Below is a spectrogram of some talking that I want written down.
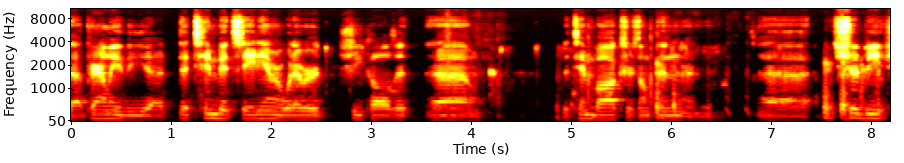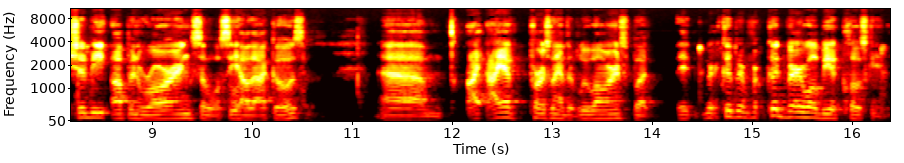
apparently the uh, the Timbit Stadium or whatever she calls it, um, the Tim Box or something, and, uh, should be should be up and roaring. So we'll see how that goes. Um, I, I have personally have the Blue Bombers, but it could be, could very well be a close game.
